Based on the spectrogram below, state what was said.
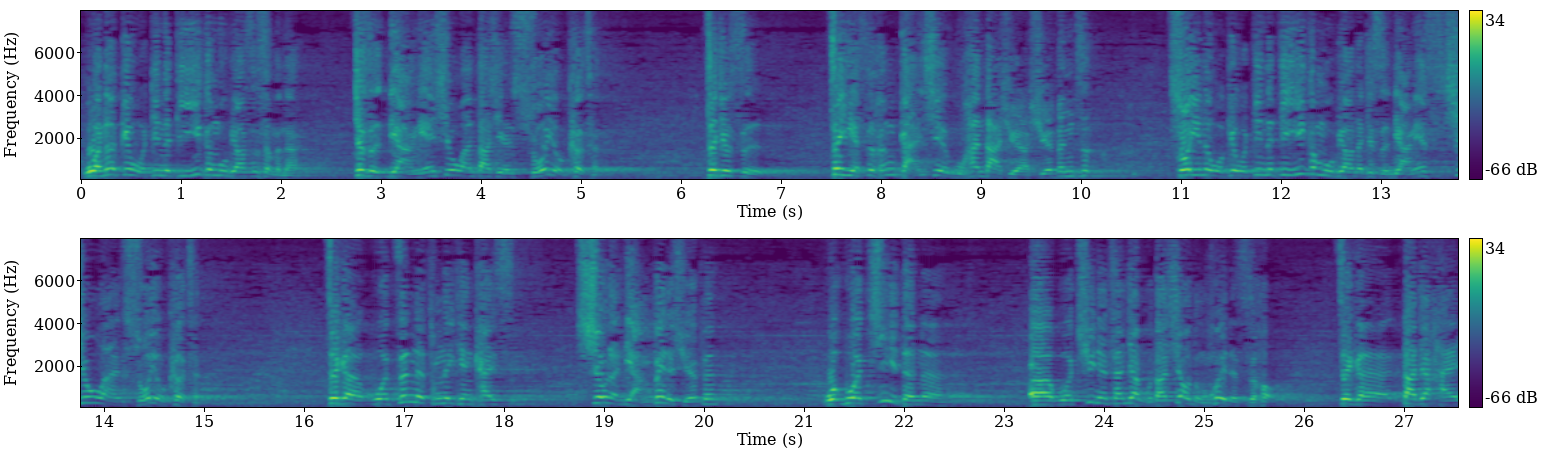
我呢给我定的第一个目标是什么呢？就是两年修完大学所有课程，这就是。这也是很感谢武汉大学啊学分制，所以呢，我给我定的第一个目标呢，就是两年修完所有课程。这个我真的从那天开始，修了两倍的学分。我我记得呢，呃，我去年参加武大校董会的时候，这个大家还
